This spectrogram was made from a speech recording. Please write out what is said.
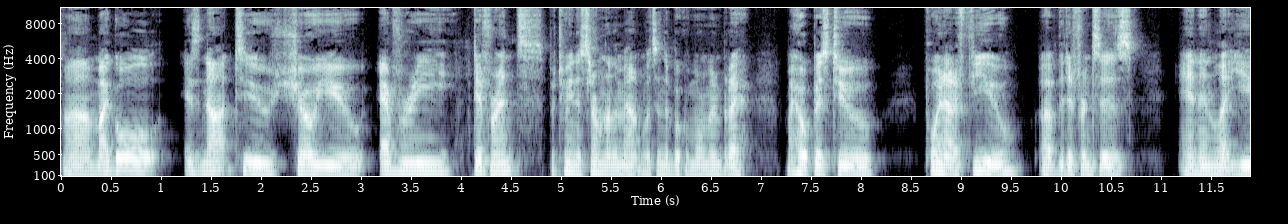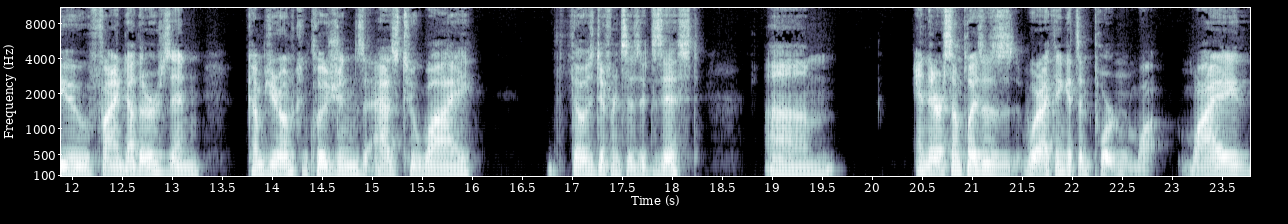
Uh, my goal is not to show you every difference between the Sermon on the Mount and what's in the Book of Mormon, but I, my hope is to point out a few of the differences and then let you find others and come to your own conclusions as to why those differences exist. Um, and there are some places where I think it's important why, why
